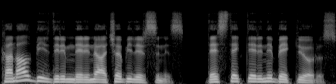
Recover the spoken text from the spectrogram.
kanal bildirimlerini açabilirsiniz. Desteklerini bekliyoruz.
